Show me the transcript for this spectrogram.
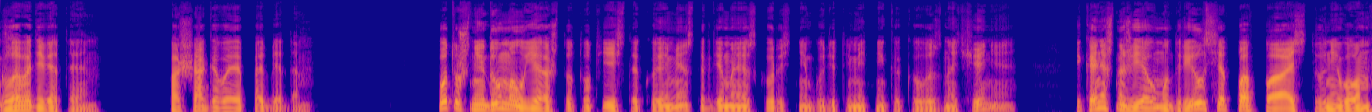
Глава 9. Пошаговая победа. Вот уж не думал я, что тут есть такое место, где моя скорость не будет иметь никакого значения. И, конечно же, я умудрился попасть в него.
